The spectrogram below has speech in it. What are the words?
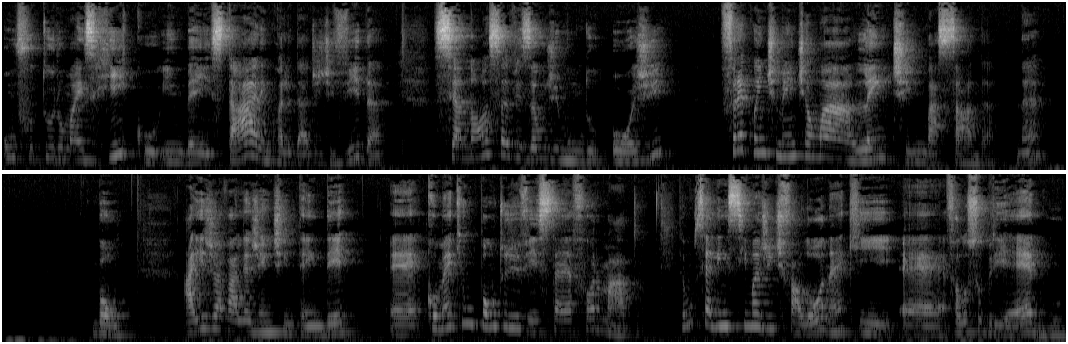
um futuro mais rico em bem-estar, em qualidade de vida, se a nossa visão de mundo hoje frequentemente é uma lente embaçada, né? Bom, aí já vale a gente entender é, como é que um ponto de vista é formado. Então, se ali em cima a gente falou, né, que é, falou sobre ego,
